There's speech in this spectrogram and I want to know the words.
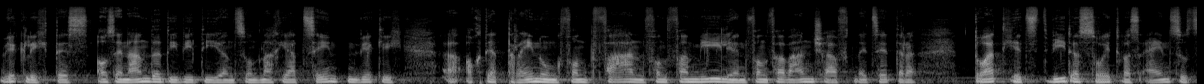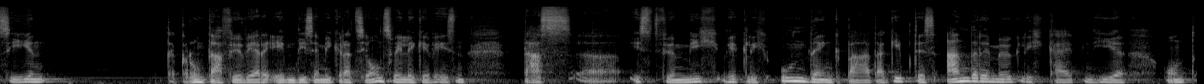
wirklich des Auseinanderdividierens und nach Jahrzehnten wirklich äh, auch der Trennung von Pfarren, von Familien, von Verwandtschaften etc., dort jetzt wieder so etwas einzuziehen, der Grund dafür wäre eben diese Migrationswelle gewesen. Das äh, ist für mich wirklich undenkbar. Da gibt es andere Möglichkeiten hier und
